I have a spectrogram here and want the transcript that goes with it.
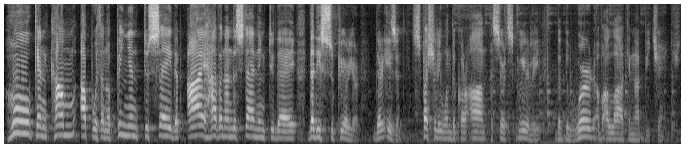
who can come up with an opinion to say that I have an understanding today that is superior? There isn't, especially when the Quran asserts clearly that the word of Allah cannot be changed.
